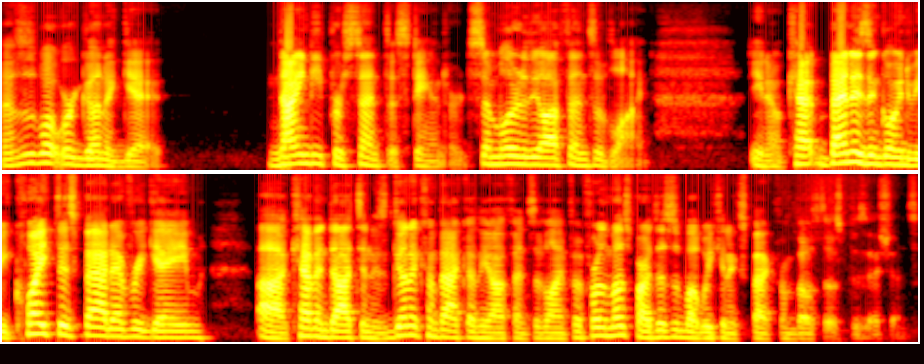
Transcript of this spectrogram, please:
This is what we're going to get. 90% the standard, similar to the offensive line. You know, Ben isn't going to be quite this bad every game. Uh, Kevin Dotson is going to come back on the offensive line, but for the most part, this is what we can expect from both those positions.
